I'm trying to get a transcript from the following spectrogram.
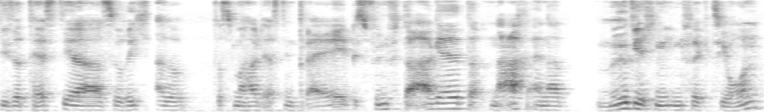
dieser Test ja so richtig, also dass man halt erst in drei bis fünf Tage nach einer möglichen Infektion,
